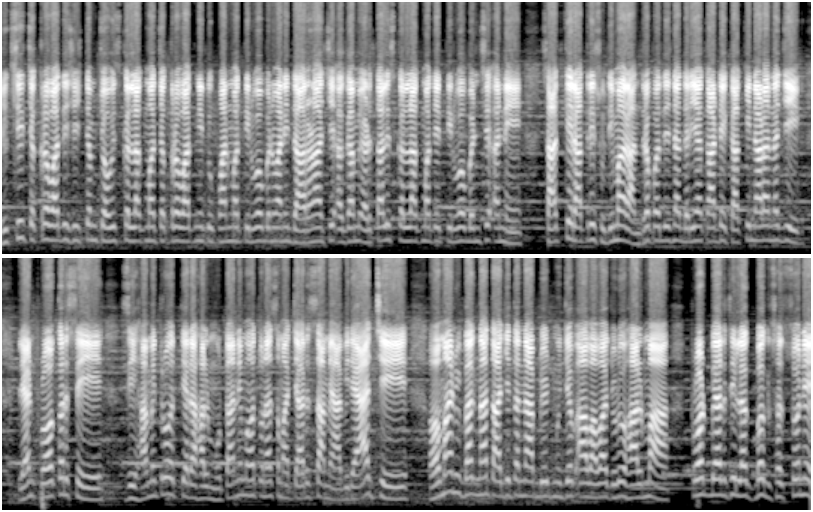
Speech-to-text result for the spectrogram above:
વિકસિત ચક્રવાતી સિસ્ટમ ચોવીસ કલાકમાં ચક્રવાતની તુફાનમાં તીવ્ર બનવાની ધારણા છે. આગામી અડતાલીસ કલાકમાં તે તીવ્ર બનશે અને સાત કે રાત્રિ સુધીમાં આંધ્રપ્રદેશના દરિયાકાંઠે કાકીનાડા નજીક લેન્ડફોલ કરશે. જી હા મિત્રો, અત્યારે હાલ મોટા અને મહત્વના સમાચાર સામે આવી રહ્યા છે. હવામાન વિભાગના તાજેતરના અપડેટ મુજબ આ વાવાઝોડું હાલમાં પ્રોટબેરથી લગભગ છસો ને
